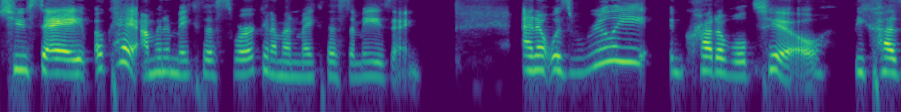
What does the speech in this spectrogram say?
to say, okay, I'm going to make this work and I'm going to make this amazing. And it was really incredible too, because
